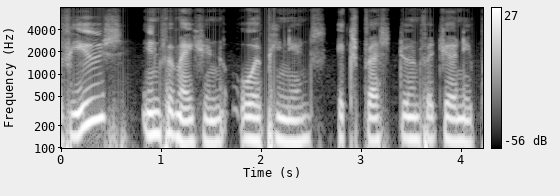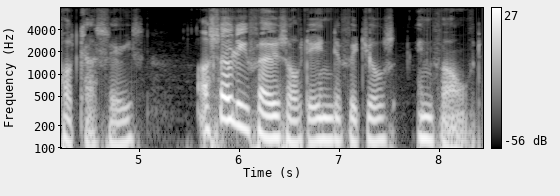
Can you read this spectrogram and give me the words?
views, information, or opinions expressed during the Journey podcast series are solely those of the individuals involved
